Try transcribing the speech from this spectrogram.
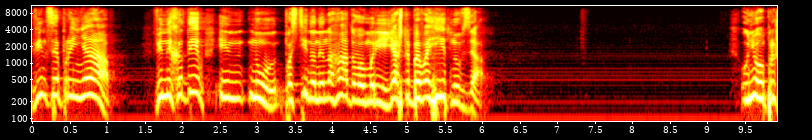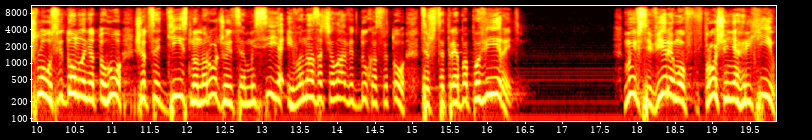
він це прийняв. Він не ходив і ну, постійно не нагадував Марії, я ж тебе вагітну взяв. У нього прийшло усвідомлення того, що це дійсно народжується Месія, і вона зачала від Духа Святого. Це ж це треба повірити. Ми всі віримо в прощення гріхів,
